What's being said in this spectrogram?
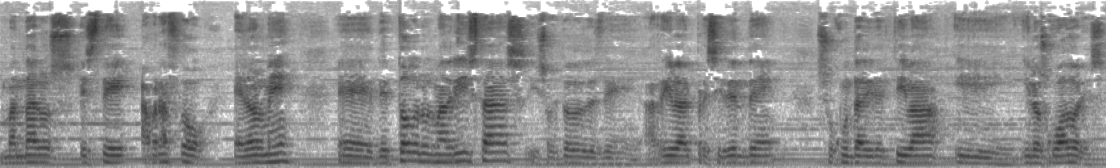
mandaros este abrazo enorme de todos los madridistas y sobre todo desde arriba el presidente, su junta directiva y, y los jugadores.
